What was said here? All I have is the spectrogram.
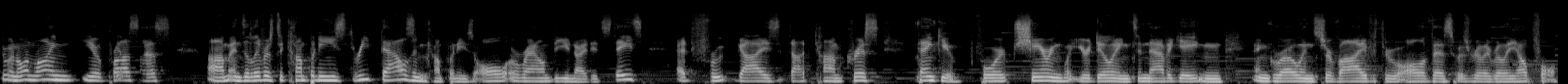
through an online you know process um, and delivers to companies, three thousand companies all around the United States at fruitguys.com. Chris, thank you for sharing what you're doing to navigate and and grow and survive through all of this. It was really really helpful.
